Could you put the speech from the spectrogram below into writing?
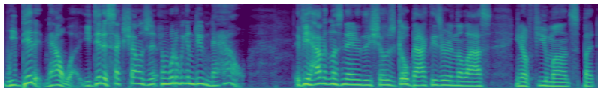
we did it now what? You did a sex challenge and what are we going to do now? If you haven't listened to any of these shows go back. These are in the last you know few months but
